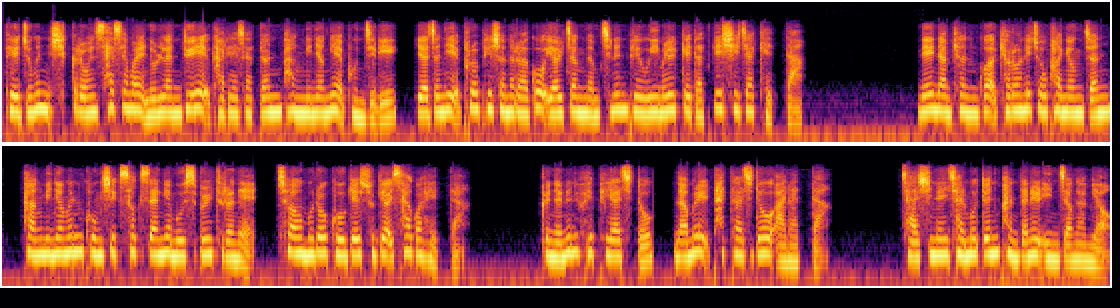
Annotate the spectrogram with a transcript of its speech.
대중은 시끄러운 사생활 논란 뒤에 가려졌던 박민영의 본질이 여전히 프로페셔널하고 열정 넘치는 배우임을 깨닫기 시작했다. 내 남편과 결혼해줘 방영 전 박민영은 공식 석상의 모습을 드러내 처음으로 고개 숙여 사과했다. 그녀는 회피하지도 남을 탓하지도 않았다. 자신의 잘못된 판단을 인정하며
